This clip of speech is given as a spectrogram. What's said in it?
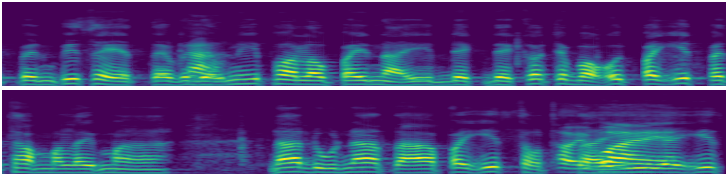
ตเป็นพิเศษ แต่ค่ะเดี๋ยวนี้พอเราไปไหนเด็ก ๆ ก็จะบอกโอ๊ยไปอิดไปทำอะไรมา หน้าดูหน้าตาไปอิดสดถอยใสวัยยายอิด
